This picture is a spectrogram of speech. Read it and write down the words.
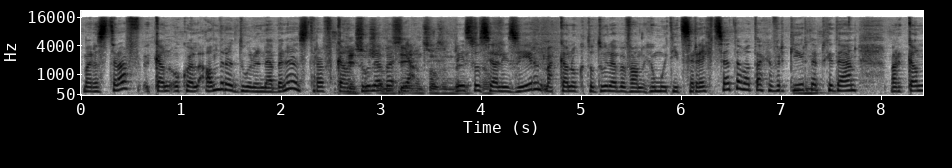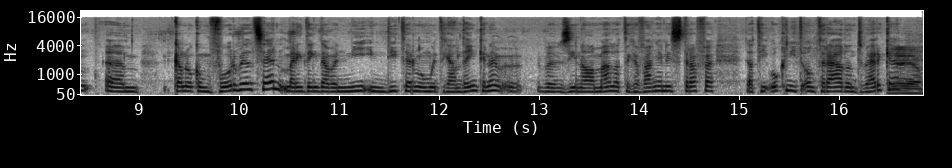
Maar een straf kan ook wel andere doelen hebben. Hè. Een straf kan het doel hebben... Ja, resocialiserend, maar kan ook tot doel hebben van, je moet iets rechtzetten wat dat je verkeerd mm-hmm. hebt gedaan. Maar kan, um, kan ook een voorbeeld zijn. Maar ik denk dat we niet in die termen moeten gaan denken. Hè. We, we zien allemaal dat de gevangenisstraffen, dat die ook niet ontradend werken. Ja,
